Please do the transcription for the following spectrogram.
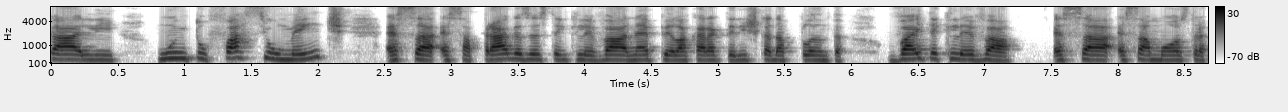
ali muito facilmente essa essa praga, às vezes tem que levar, né, pela característica da planta, vai ter que levar essa essa amostra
